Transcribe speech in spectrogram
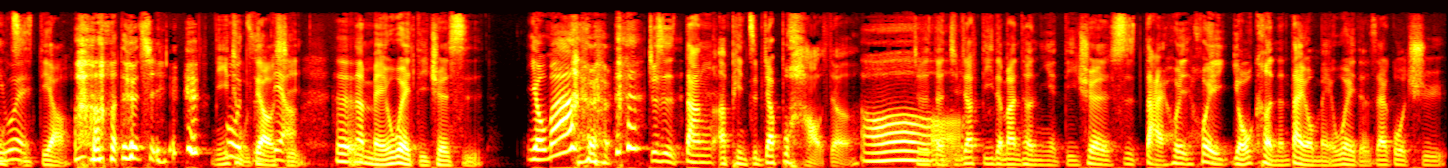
霉味调。对不起，泥土调性。嗯，那霉味的确是。有吗？就是当呃品质比较不好的哦，就是等级比较低的曼特尼，也的确是带会会有可能带有霉味的，在过去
